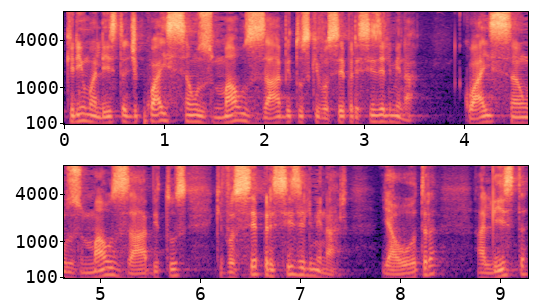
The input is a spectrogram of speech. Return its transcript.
crie uma lista de quais são os maus hábitos que você precisa eliminar. Quais são os maus hábitos que você precisa eliminar. E a outra, a lista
